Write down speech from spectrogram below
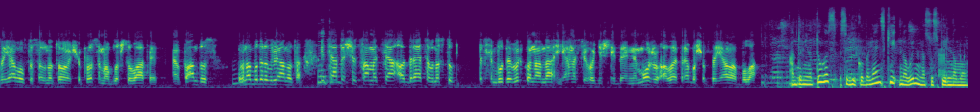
заяву стосовно того, що просимо облаштувати пандус. Вона буде розглянута. Обіцяти, що саме ця адреса в наступному буде виконана. Я на сьогоднішній день не можу, але треба, щоб заява була. Антоніна Тугас, Сергій Кобилянський. Новини на Суспільному.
